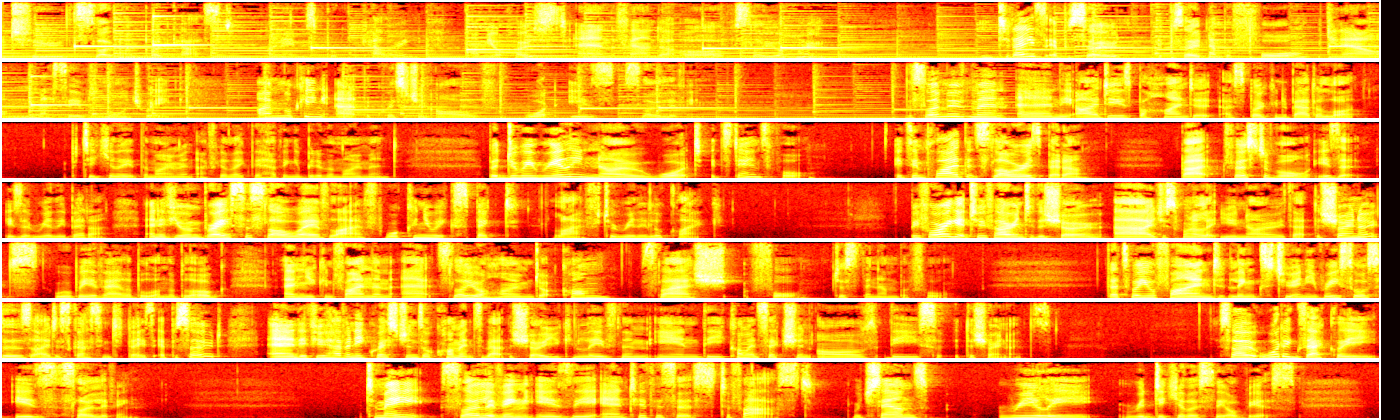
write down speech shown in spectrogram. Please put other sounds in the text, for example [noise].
welcome to the Slow Home Podcast. My name is Brooke McAlary. I'm your host and the founder of Slow Your Home. In today's episode, episode number four in our massive launch week, I'm looking at the question of what is slow living? The slow movement and the ideas behind it are spoken about a lot, particularly at the moment. I feel like they're having a bit of a moment. But do we really know what it stands for? It's implied that slower is better, but first of all, is it? Is it really better? And if you embrace a slower way of life, what can you expect life to really look like? Before I get too far into the show, uh, I just want to let you know that the show notes will be available on the blog, and you can find them at slowyourhome.com slash four, just the number four. That's where you'll find links to any resources I discuss in today's episode. And if you have any questions or comments about the show, you can leave them in the comment section of the, the show notes. So, what exactly is slow living? To me, slow living is the antithesis to fast, which sounds really ridiculously obvious.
